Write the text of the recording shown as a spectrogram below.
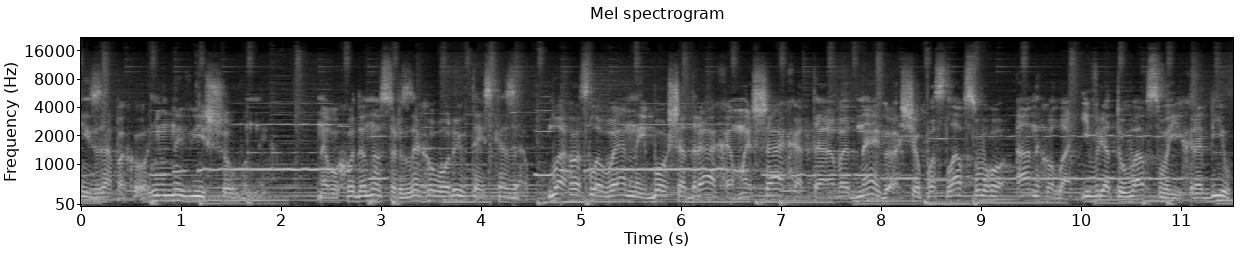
і запах огню не війшов у них. Навуходоносор заговорив та й сказав: Благословенний Бог Шадраха, Мешаха та Аведнего, що послав свого ангела і врятував своїх рабів,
